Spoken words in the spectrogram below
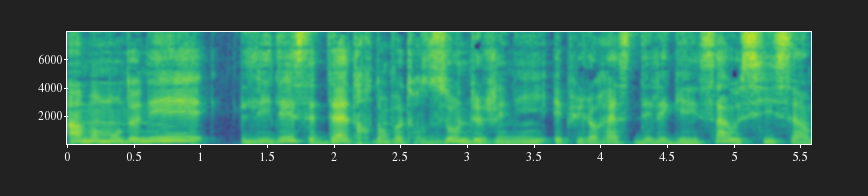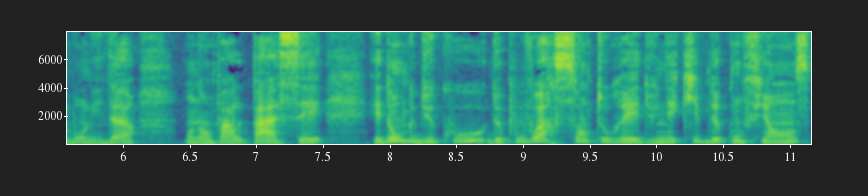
à un moment donné, l'idée c'est d'être dans votre zone de génie et puis le reste délégué. Ça aussi c'est un bon leader, on n'en parle pas assez. Et donc du coup, de pouvoir s'entourer d'une équipe de confiance,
